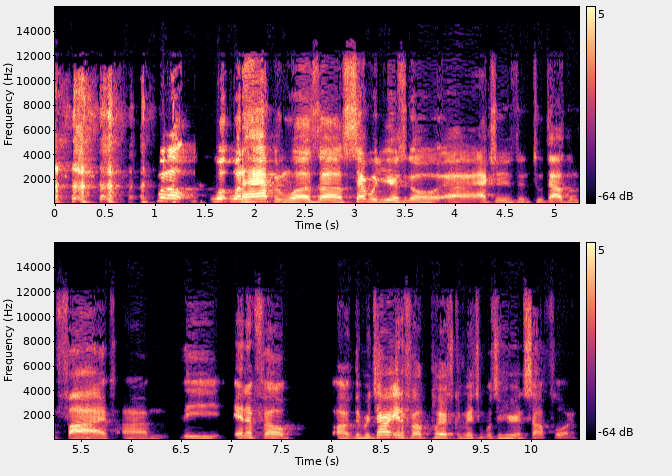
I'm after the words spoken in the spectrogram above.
well, what what happened was uh, several years ago, uh, actually, it was in 2005. Um, the NFL, uh, the retired NFL Players Convention was here in South Florida,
